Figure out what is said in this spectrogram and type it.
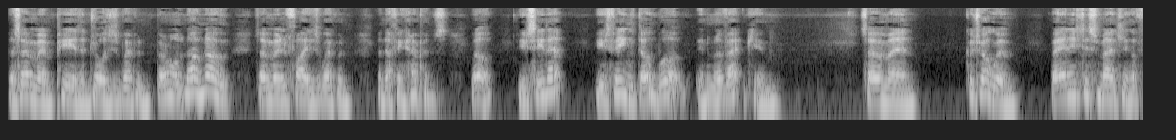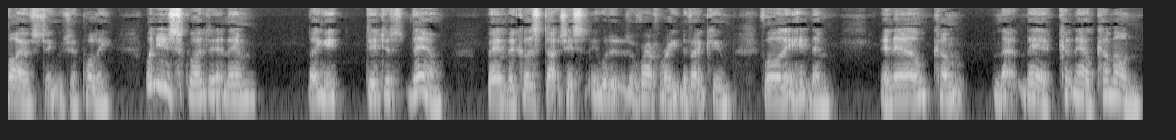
The Cyberman peers and draws his weapon. Oh, no, no! Cyberman fires his weapon, but nothing happens. Well, do you see that? These things don't work in a vacuum. Cyberman. Control room. Ben is dismantling a fire extinguisher. Polly. Why don't you squirt it at them like you did just now? Ben, because Duchess, it would evaporate the vacuum before it hit them. And now come that there now come on,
